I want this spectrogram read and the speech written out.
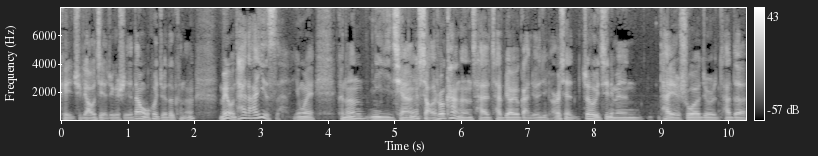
可以去了解这个世界，但我会觉得可能没有太大意思，因为可能你以前小的时候看可能才才比较有感觉，而且最后一期里面他也说，就是他的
